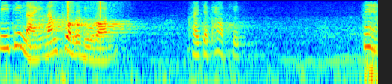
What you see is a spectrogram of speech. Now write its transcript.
มีที่ไหนน้ำท่วมฤดูร้อน ใครจะคาดคิด เนี่ย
